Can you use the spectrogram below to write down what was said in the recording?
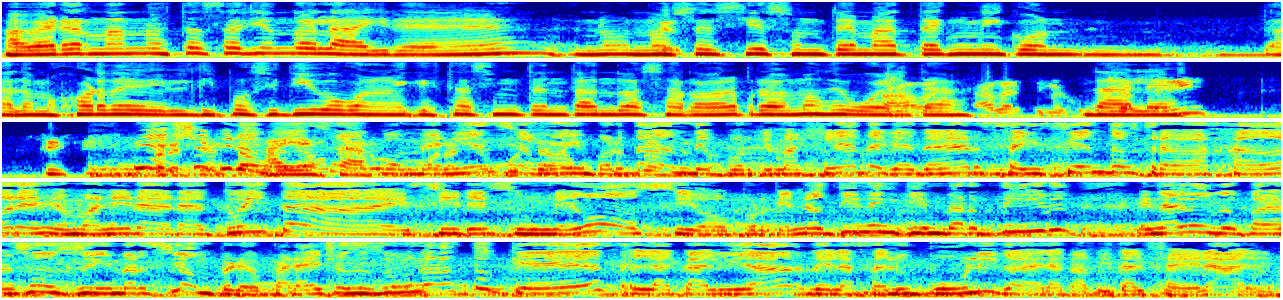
A ver, Hernán, no está saliendo al aire, ¿eh? No, no sé si es un tema técnico, a lo mejor del dispositivo con el que estás intentando hacerlo. A ver, probemos de vuelta. A ver, si me Dale. Sí, sí, Mira, yo creo que es una conveniencia muy importante, porque imagínate que tener 600 trabajadores de manera gratuita, es decir, es un negocio, porque no tienen que invertir en algo que para nosotros es una inversión, pero para ellos es un gasto, que es la calidad de la salud pública de la capital federal.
